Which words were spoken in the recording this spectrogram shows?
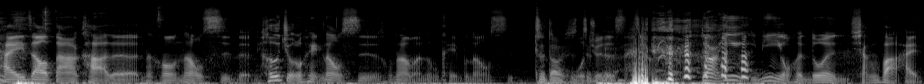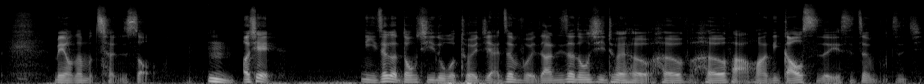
拍照打卡的，然后闹事的，你喝酒都可以闹事，从大麻怎么可以不闹事？这倒是我觉得是这样，对啊，因为一定有很多人想法还没有那么成熟，嗯，而且你这个东西如果推进来，政府也知道，你这东西推合合合法化，你搞死的也是政府自己。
